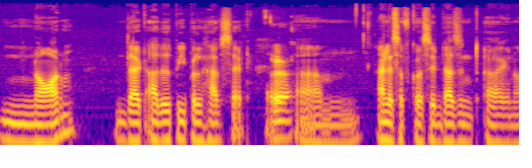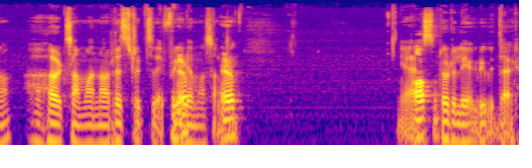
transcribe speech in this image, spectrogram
norm that other people have set, yeah, um, unless, of course, it doesn't, uh, you know, hurt someone or restricts their freedom or something. Yeah, Awesome. totally agree with that.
